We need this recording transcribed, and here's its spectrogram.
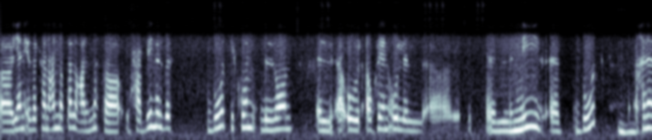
آه يعني إذا كان عندنا طلعة المساء وحابين نلبس boot يكون باللون أو أو خلينا نقول آه، ال knee آه، boot. خلينا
